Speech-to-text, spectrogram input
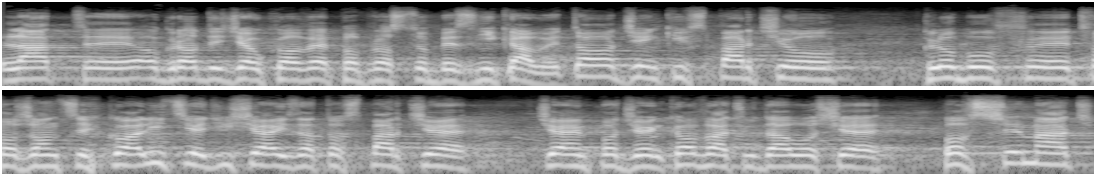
lat e, ogrody działkowe po prostu by znikały. To dzięki wsparciu klubów e, tworzących koalicję dzisiaj za to wsparcie chciałem podziękować. Udało się powstrzymać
